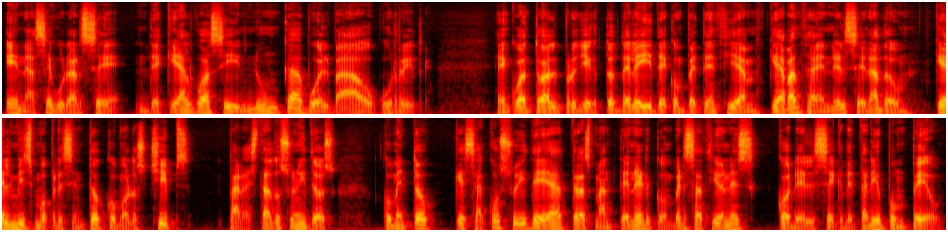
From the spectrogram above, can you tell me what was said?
en asegurarse de que algo así nunca vuelva a ocurrir. En cuanto al proyecto de ley de competencia que avanza en el Senado, que él mismo presentó como los chips para Estados Unidos, comentó que sacó su idea tras mantener conversaciones con el secretario Pompeo,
